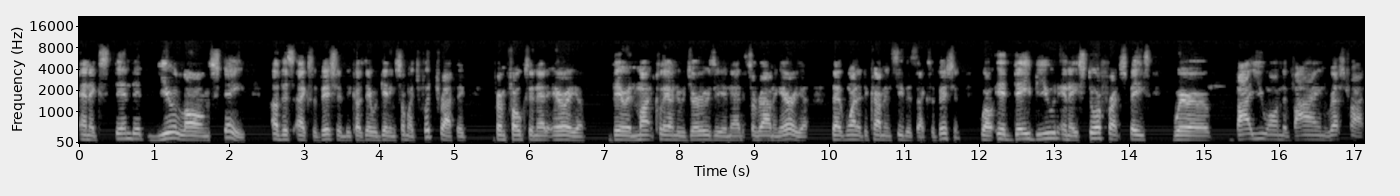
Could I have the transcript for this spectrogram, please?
an extended year long stay of this exhibition because they were getting so much foot traffic from folks in that area there in Montclair, New Jersey, and that surrounding area that wanted to come and see this exhibition. Well, it debuted in a storefront space where Bayou on the Vine restaurant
